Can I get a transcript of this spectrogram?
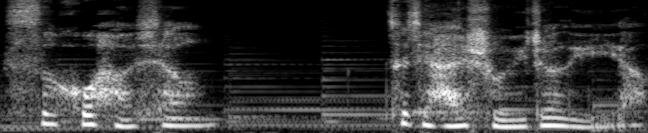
似乎好像自己还属于这里一样。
